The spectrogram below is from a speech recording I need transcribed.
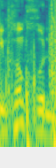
ีมของคุณ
